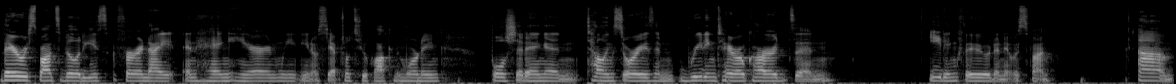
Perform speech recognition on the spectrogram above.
their responsibilities for a night and hang here. And we you know stay up till two o'clock in the morning bullshitting and telling stories and reading tarot cards and eating food. And it was fun. Um,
